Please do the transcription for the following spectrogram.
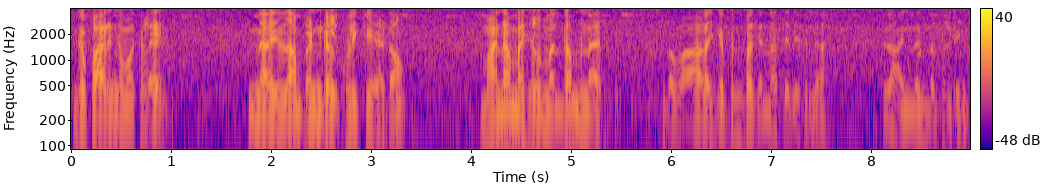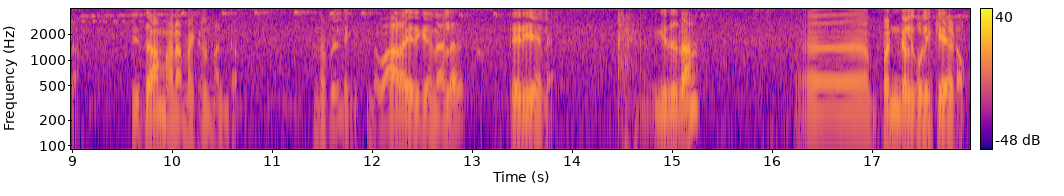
இங்கே பாருங்கள் மக்களே இன்னும் இதுதான் பெண்கள் குளிக்க இடம். மனமகிழ் மன்றம் இன்னும் இருக்குது இந்த வாழைக்கு பின்பக்கம் என்ன தெரியுதுல்ல? இதான் இந்த இந்த பில்டிங் தான். இதுதான் மனமகிழ் மன்றம் இந்த பில்டிங் இந்த வாழை இருக்கிறதுனால தெரியலை. இதுதான் பெண்கள் குளிக்க இடம்.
